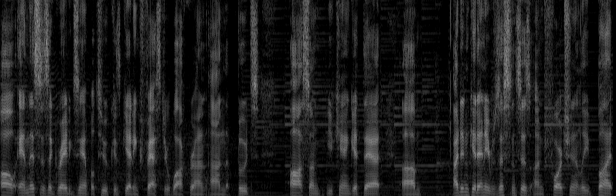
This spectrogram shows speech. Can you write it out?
Oh, and this is a great example too because getting faster walk around on the boots. Awesome, you can get that. Um, I didn't get any resistances, unfortunately, but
